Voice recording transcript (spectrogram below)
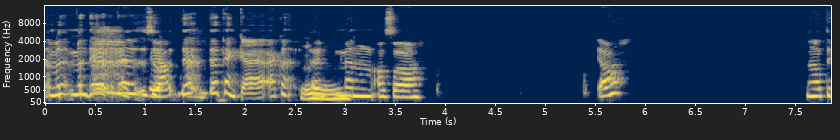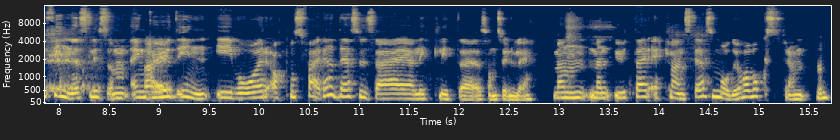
men, men det, det, så, ja. det, det, tenker jeg. jeg kan, mm. Men altså Ja. Men at det finnes liksom en gud inn i vår atmosfære, det syns jeg er litt lite sannsynlig. Men, men, ut der et eller annet sted så må det jo ha vokst frem mm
